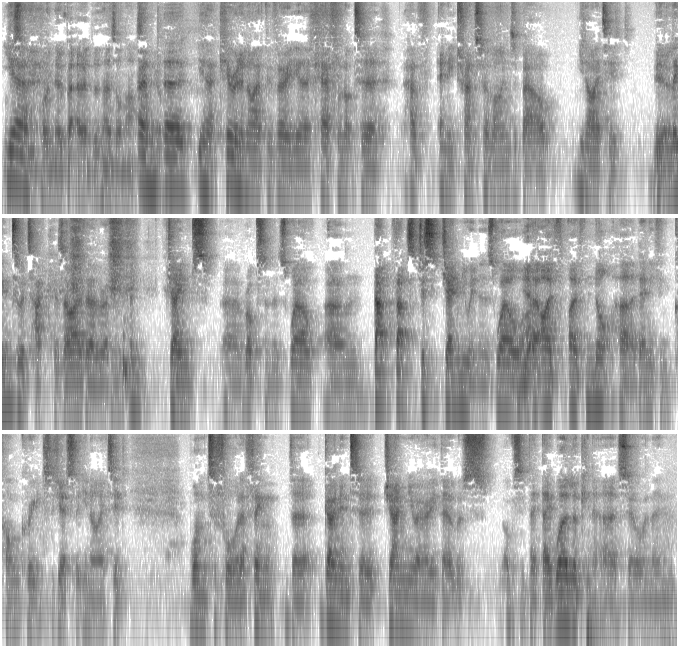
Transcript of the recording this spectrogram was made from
yeah, you probably know better than us on that. And uh, yeah, Kieran and I have been very uh, careful not to have any transfer lines about United being yeah. linked to attackers either. and, and James uh, Robson as well. Um, that that's just genuine as well. Yeah. I, have I've not heard anything concrete suggest that United want to forward. I think that going into January there was obviously they, they were looking at Özil and then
